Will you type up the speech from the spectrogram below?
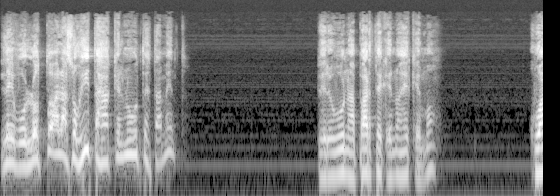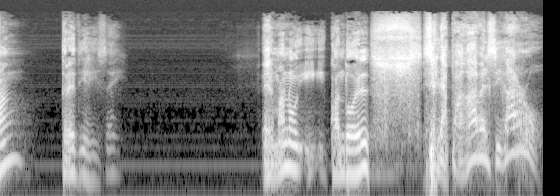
Le voló todas las hojitas a aquel Nuevo Testamento. Pero hubo una parte que no se quemó. Juan 3:16. Hermano, y cuando él se le apagaba el cigarro,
